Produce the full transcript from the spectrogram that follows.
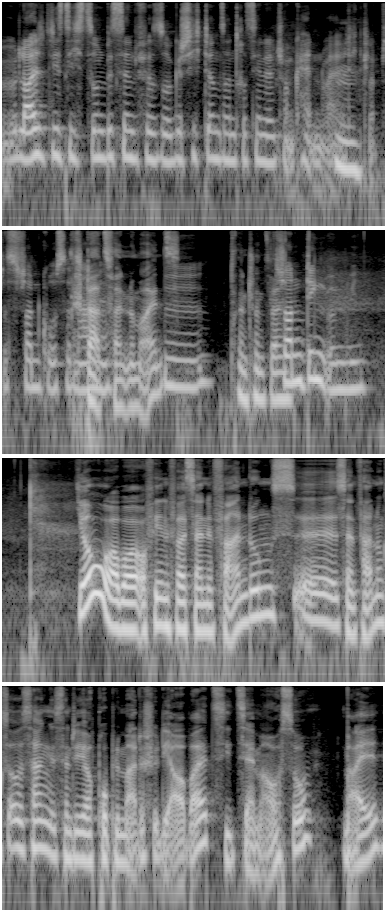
Leute, die sich so ein bisschen für so Geschichte und so interessieren, den schon kennen, weil Mhm. ich glaube, das ist schon ein großer Name. Staatsfeind Nummer eins. Mhm. Kann schon sein. Schon ein Ding irgendwie. Jo, aber auf jeden Fall seine Fahndungs, äh, sein Fahndungsaushang ist natürlich auch problematisch für die Arbeit. Sieht ihm auch so, weil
